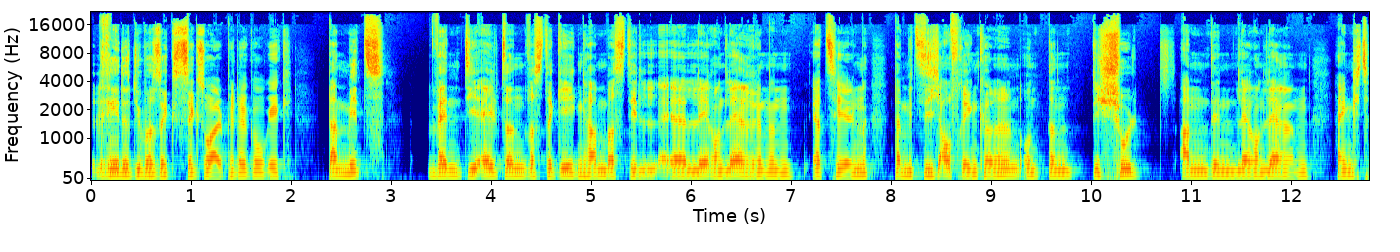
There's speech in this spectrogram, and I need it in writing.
redet über Sex Sexualpädagogik. Damit, wenn die Eltern was dagegen haben, was die äh, Lehrer und Lehrerinnen erzählen, damit sie sich aufregen können und dann die Schuld an den Lehrer und Lehrerinnen hängt,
